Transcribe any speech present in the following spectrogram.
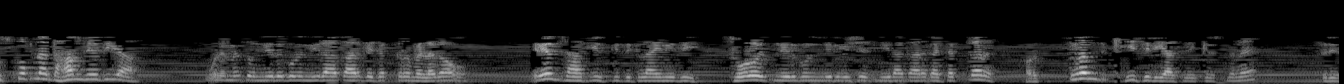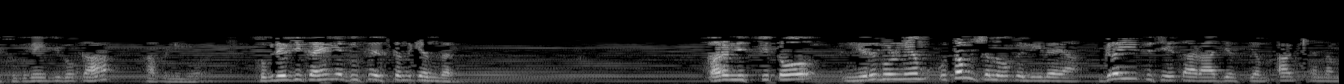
उसको अपना धाम दे दिया। बोले, मैं तो निर्गुण निराकार के चक्र में लगाऊ एक झांकी उसकी दिखलाई नहीं दी। छोड़ो इस निर्गुण, निर्विशेष, निराकार का चक्कर और तुरंत खींच लिया श्री कृष्ण ने। श्री सुखदेव जी को कहा, अपनी ओर सुखदेव जी कहेंगे दूसरे स्कंद के अंदर, पर निश्चितो निर्गुण्यम उत्तम श्लोक लीलया, ग्रहित चेता राज्य आख्यानम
